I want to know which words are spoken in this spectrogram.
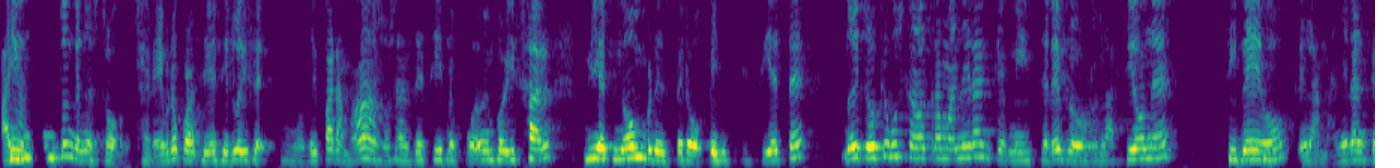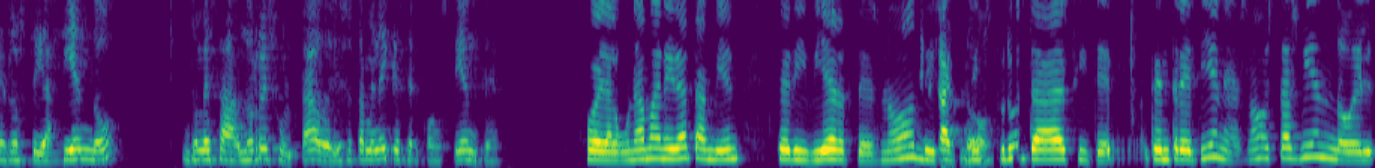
hay un punto en que nuestro cerebro, por así decirlo, dice, no doy para más, o sea, es decir, me puedo memorizar 10 nombres, pero 27, ¿no? Y tengo que buscar otra manera en que mi cerebro relacione si veo que la manera en que lo estoy haciendo no me está dando resultado, y eso también hay que ser consciente. O de alguna manera también te diviertes, ¿no? disfrutas y te, te, entretienes, ¿no? Estás viendo el...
